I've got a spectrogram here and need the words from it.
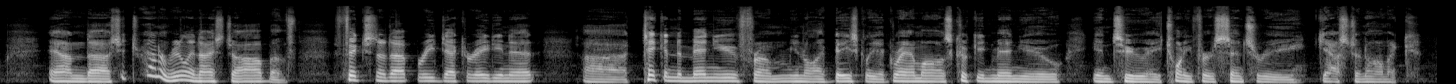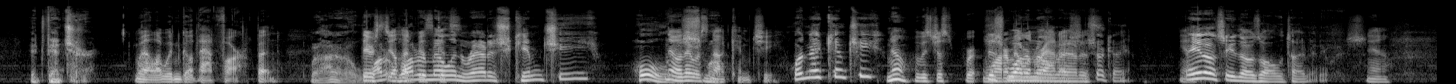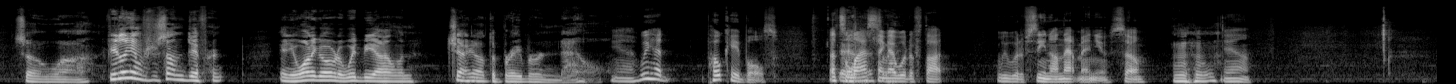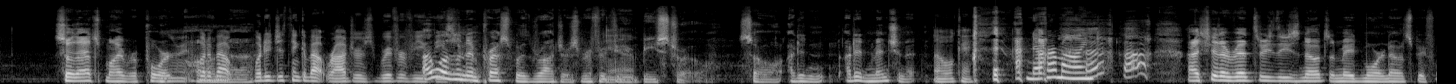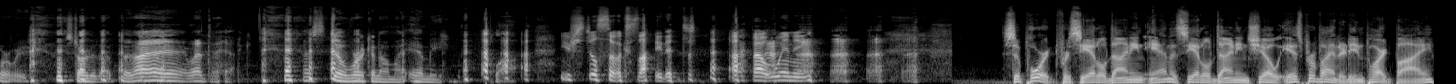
and uh, she done a really nice job of fixing it up, redecorating it. Uh, taking the menu from, you know, like basically a grandma's cooking menu into a 21st century gastronomic adventure. well, I wouldn't go that far, but Well, I don't know. There Water- still watermelon biscuits. radish kimchi? Holy no, there was smoke. not kimchi. Wasn't that kimchi? No, it was just, r- Just watermelon, watermelon, radish. Okay. Yeah. And you don't see those all the time, anyways. Yeah. So uh, if you're looking for something different and you want to go over to Whidbey Island, check out the Braeburn now. Yeah. We had poke bowls. That's Yeah, the last that's thing I would have thought we would have seen on that menu. So, Mm-hmm. yeah. So that's my report. Right. What on, about uh, what did you think about Rogers Riverview? I wasn't impressed with Rogers Riverview Yeah. Bistro, so I didn't. I didn't mention it. Oh, okay. Never mind. I should have read through these notes and made more notes before we started up. But I, what the heck? I'm still working on my Emmy plot. You're still so excited about winning. Support for Seattle Dining and the Seattle Dining Show is provided in part by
